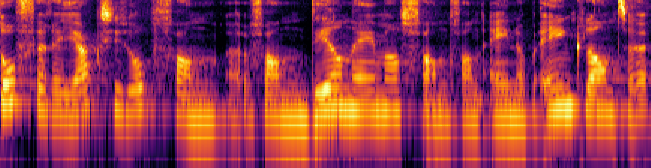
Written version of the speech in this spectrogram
toffe reacties op van, eh, van deelnemers, van, van één op één klanten.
